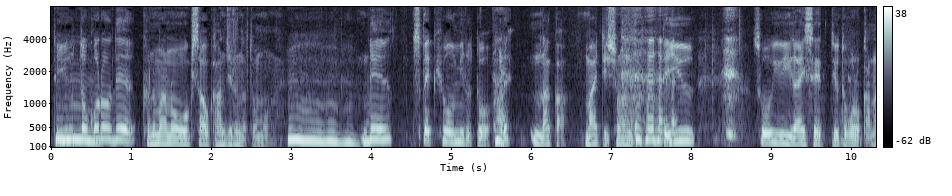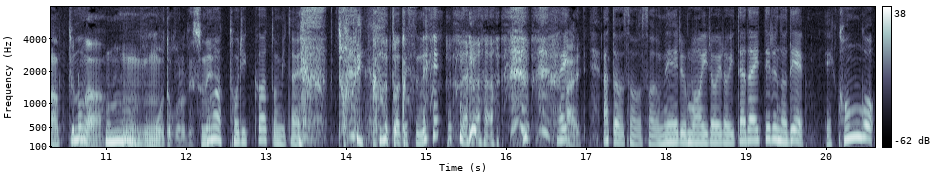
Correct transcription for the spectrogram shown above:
ていうところで車の大きさを感じるんだと思うのね。うんうんうんうん。でスペック表を見ると、はいあれ？なんか前と一緒なんだっていう そういう意外性っていうところかなっていうのが、うんうん思うところですね。まあトリックアートみたいな。トリックアートですね。はい、はいあとそうそうメールもいろいろいただいているのでえ今後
